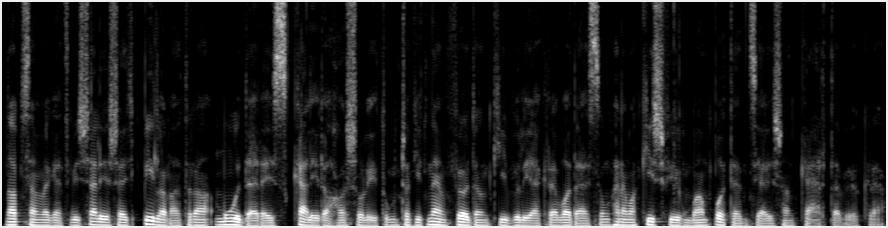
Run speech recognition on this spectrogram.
Napszemveget visel, és egy pillanatra Mulderre és Scullyra hasonlítunk, csak itt nem földön kívüliekre vadászunk, hanem a kisfiunkban potenciálisan kártevőkre.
